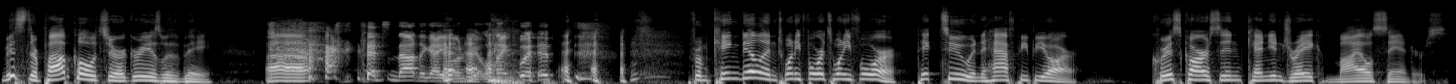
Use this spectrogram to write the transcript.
Mister Pop Culture agrees with me. Uh, That's not the guy you want to be aligned with. From King Dylan, 24-24, pick two and a half PPR. Chris Carson, Kenyon Drake, Miles Sanders.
